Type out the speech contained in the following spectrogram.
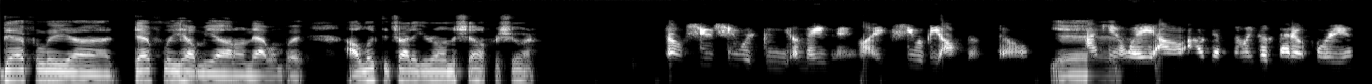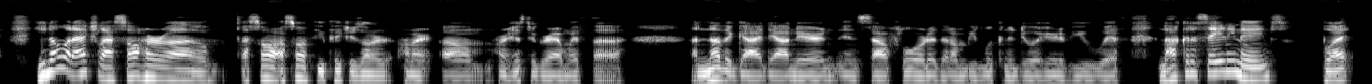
definitely, uh, definitely help me out on that one. But I'll look to try to get her on the show for sure. Oh, she she would be amazing. Like she would be awesome. So yeah. I can't wait. I'll, I'll definitely hook that up for you. You know what? Actually, I saw her. Uh, I saw I saw a few pictures on her on her um her Instagram with uh another guy down there in, in South Florida that I'm gonna be looking to do an interview with. Not gonna say any names, but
